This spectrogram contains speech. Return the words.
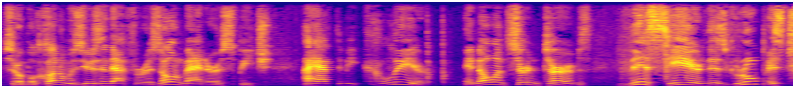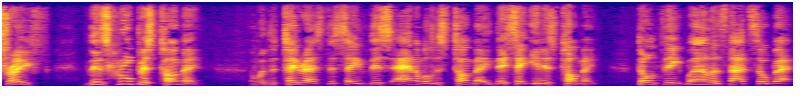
So Reb Elchanan was using that for his own manner of speech. I have to be clear, in no uncertain terms, this here, this group is treif, this group is tame. And when the Torah has to say this animal is tame, they say it is tame. Don't think, well, it's not so bad.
